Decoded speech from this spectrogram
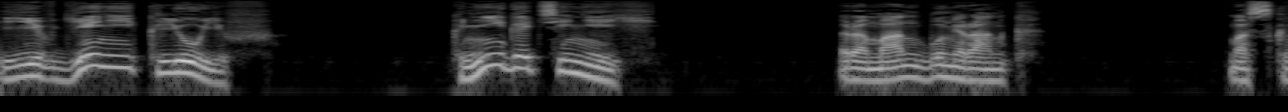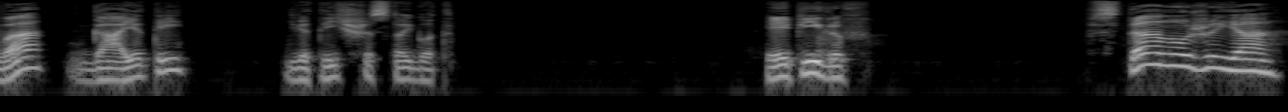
Евгений Клюев. Книга теней. Роман «Бумеранг» Москва, Гаятри, 2006 год. Эпиграф. Встану же я,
